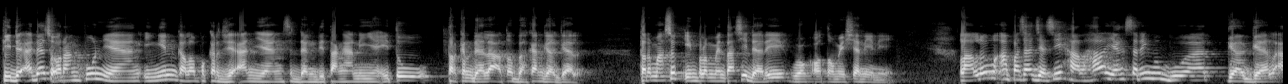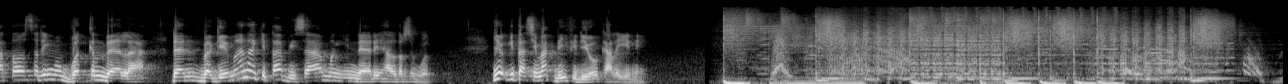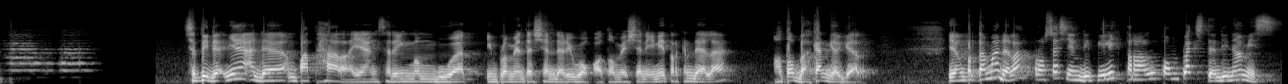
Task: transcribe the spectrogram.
Tidak ada seorang pun yang ingin kalau pekerjaan yang sedang ditanganinya itu terkendala atau bahkan gagal. Termasuk implementasi dari work automation ini. Lalu apa saja sih hal-hal yang sering membuat gagal atau sering membuat kendala dan bagaimana kita bisa menghindari hal tersebut? Yuk kita simak di video kali ini. Setidaknya ada empat hal yang sering membuat implementation dari work automation ini terkendala atau bahkan gagal. Yang pertama adalah proses yang dipilih terlalu kompleks dan dinamis.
